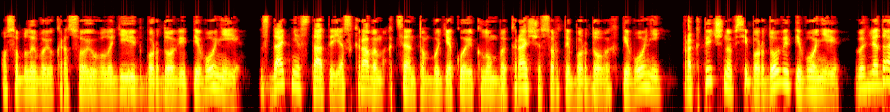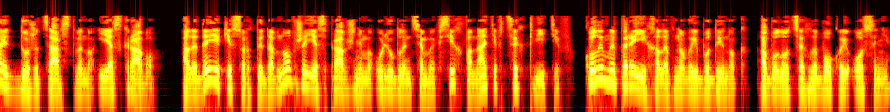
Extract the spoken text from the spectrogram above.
особливою красою володіють бордові півонії, здатні стати яскравим акцентом будь-якої клумби краще сорти бордових півоній. Практично всі бордові півонії виглядають дуже царственно і яскраво, але деякі сорти давно вже є справжніми улюбленцями всіх фанатів цих квітів. Коли ми переїхали в новий будинок, а було це глибокої осені,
